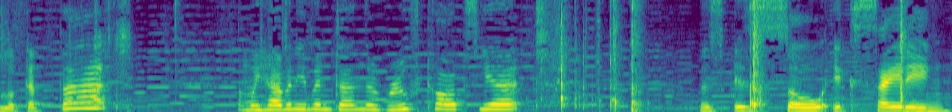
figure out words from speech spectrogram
Look at that. And we haven't even done the rooftops yet. This is so exciting.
